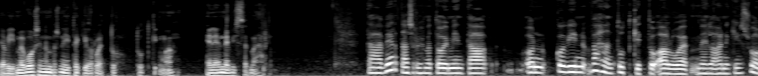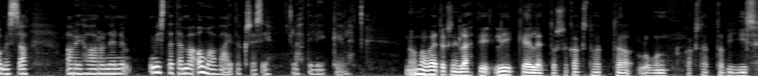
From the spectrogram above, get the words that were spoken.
ja viime vuosina myös niitäkin on ruvettu tutkimaan enenevissä määrin. Tämä vertaisryhmätoiminta on kovin vähän tutkittu alue. Meillä ainakin Suomessa, Ari Haaranen, mistä tämä oma väitöksesi lähti liikkeelle? No oma väitökseni lähti liikkeelle tuossa 2000-luvun 2005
